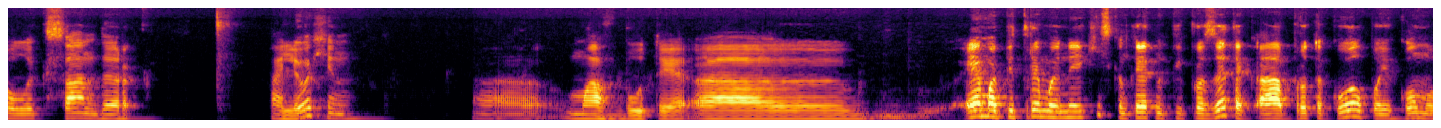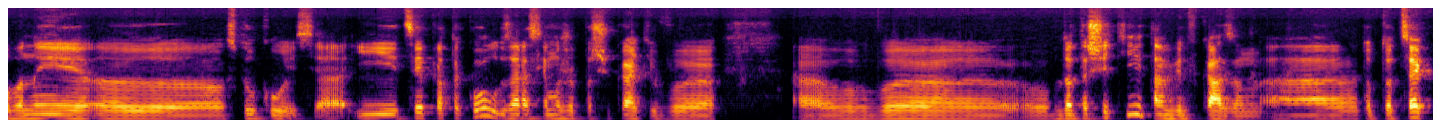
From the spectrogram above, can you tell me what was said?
Олександр Альохін мав бути. Ема підтримує не якийсь конкретний тип розеток, а протокол, по якому вони е, спілкуються. І цей протокол зараз я можу пошукати в в, в даташиті, там він вказан. Тобто, це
